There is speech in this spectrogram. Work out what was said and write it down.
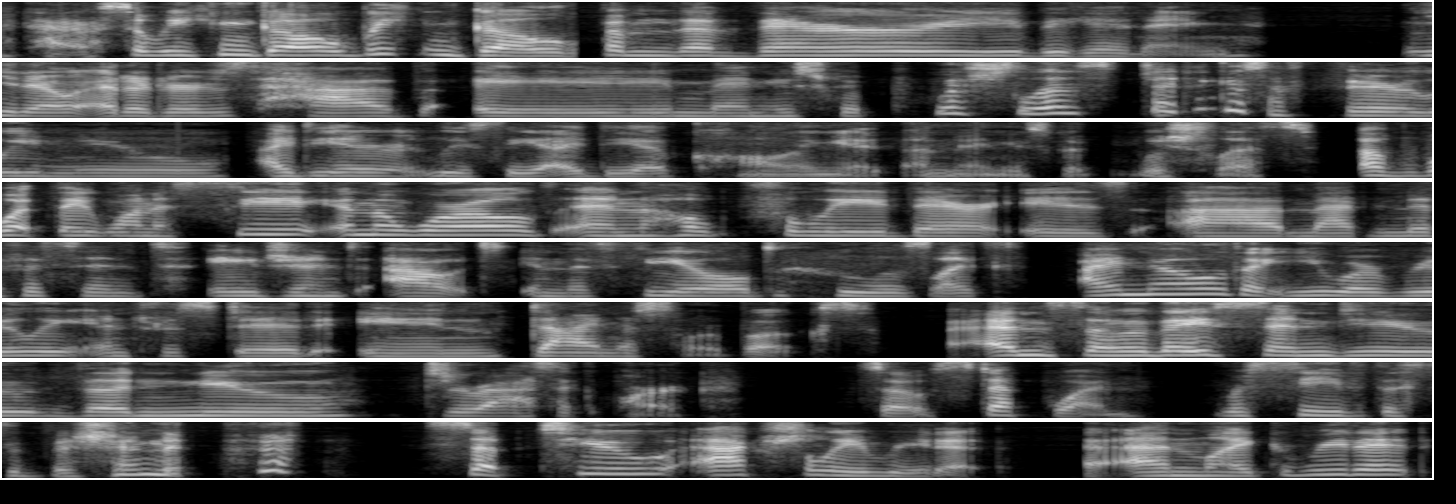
Okay, so we can go we can go from the very beginning. You know, editors have a manuscript wish list. I think it's a fairly new idea, or at least the idea of calling it a manuscript wish list of what they want to see in the world. And hopefully, there is a magnificent agent out in the field who is like, I know that you are really interested in dinosaur books. And so they send you the new Jurassic Park. So, step one, receive the submission. step two, actually read it and like read it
